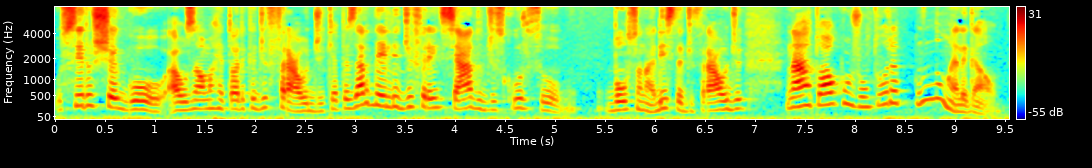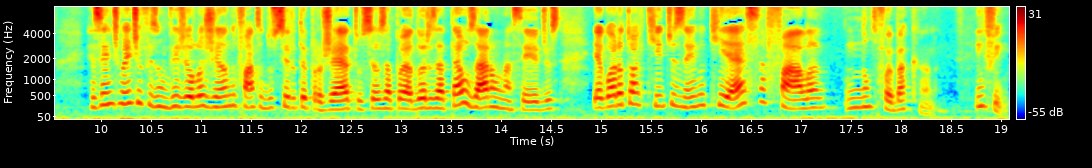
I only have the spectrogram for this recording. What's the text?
O Ciro chegou a usar uma retórica de fraude, que apesar dele diferenciar do discurso bolsonarista de fraude, na atual conjuntura não é legal. Recentemente eu fiz um vídeo elogiando o fato do Ciro ter projeto, seus apoiadores até usaram nas redes, e agora eu tô aqui dizendo que essa fala não foi bacana. Enfim,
